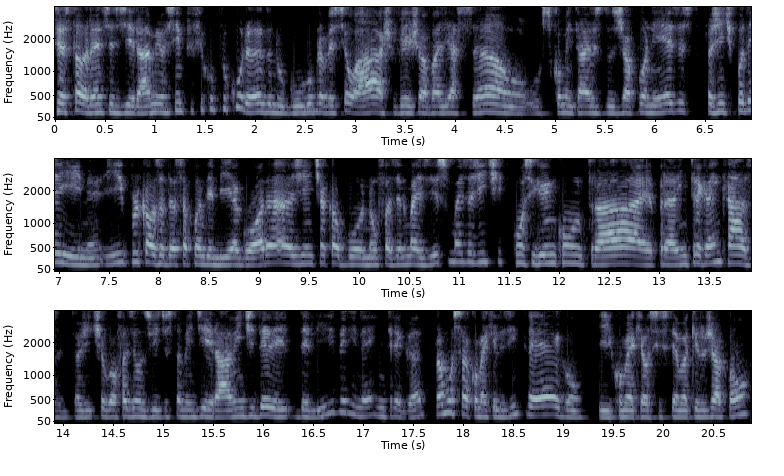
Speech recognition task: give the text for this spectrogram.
restaurantes de ramen, eu sempre fico procurando no Google para ver se eu acho, vejo a avaliação, os comentários dos japoneses, para a gente poder ir, né? E por causa dessa pandemia agora, a gente acabou não fazendo mais isso, mas a gente conseguiu encontrar é, para entregar em casa. Então a gente chegou a fazer uns vídeos também de ramen de, de delivery, né? Entregando, para mostrar como é que eles entregam e como é que é o sistema aqui no Japão.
